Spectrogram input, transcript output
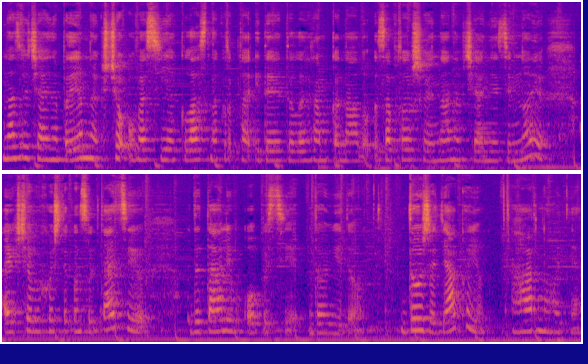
Надзвичайно приємно, якщо у вас є класна крута ідея телеграм-каналу, запрошую на навчання зі мною. А якщо ви хочете консультацію, деталі в описі до відео. Дуже дякую, гарного дня!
